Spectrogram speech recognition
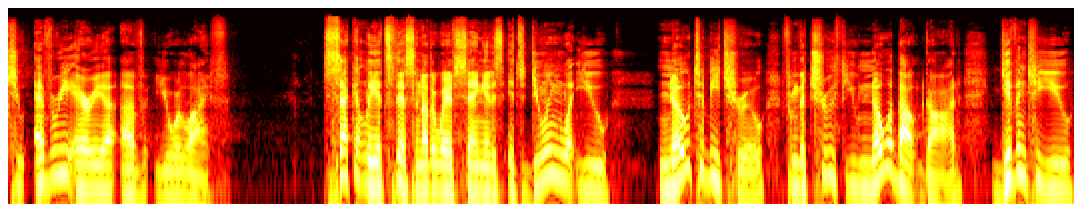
to every area of your life. Secondly, it's this another way of saying it is it's doing what you know to be true from the truth you know about God given to you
